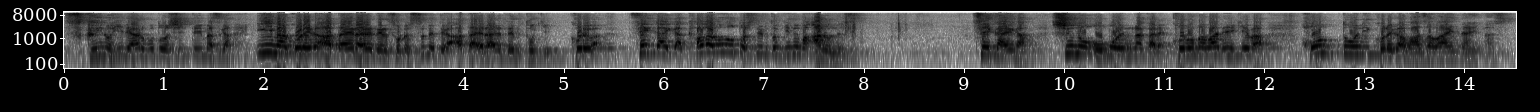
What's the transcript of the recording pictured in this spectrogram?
救いの日であることを知っていますが今これが与えられているそれ全てが与えられている時これは世界が変わろうとしている時でもあるんです。世界が主の思いの中でこのままでいけば本当にこれが災いになります。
